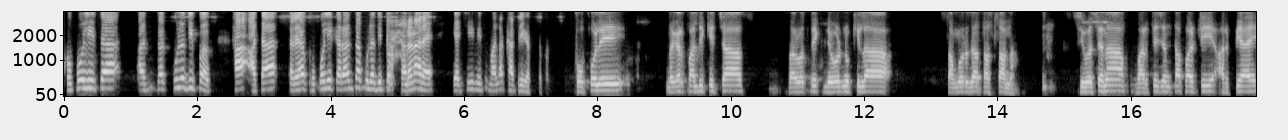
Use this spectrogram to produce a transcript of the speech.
खोपोलीचा आजचा कुलदीपक हा आता सगळ्या खोपोलीकरांचा कुलदीपक ठरणार आहे याची मी तुम्हाला खात्री व्यक्त करतो. खोपोली नगरपालिकेच्या सार्वत्रिक निवडणुकीला सामोरं जात असताना शिवसेना भारतीय जनता पार्टी आरपीआय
